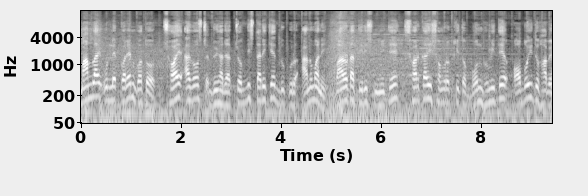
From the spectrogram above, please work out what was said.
মামলায় উল্লেখ করেন, গত ছয় আগস্ট দুই হাজার চব্বিশ তারিখে দুপুর আনুমানিক বারোটা তিরিশ মিনিটে সরকারি সংরক্ষিত বনভূমিতে অবৈধভাবে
